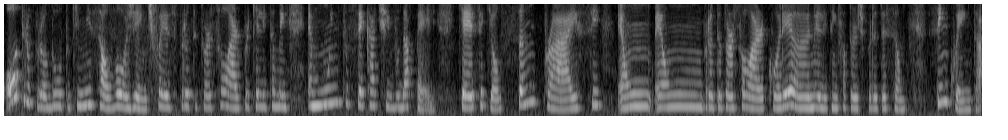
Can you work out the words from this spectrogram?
Outro produto que me salvou, gente, foi esse protetor solar, porque ele também é muito secativo da pele, que é esse aqui, ó, o Sun Price, é um, é um protetor solar coreano, ele tem fator de proteção 50.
